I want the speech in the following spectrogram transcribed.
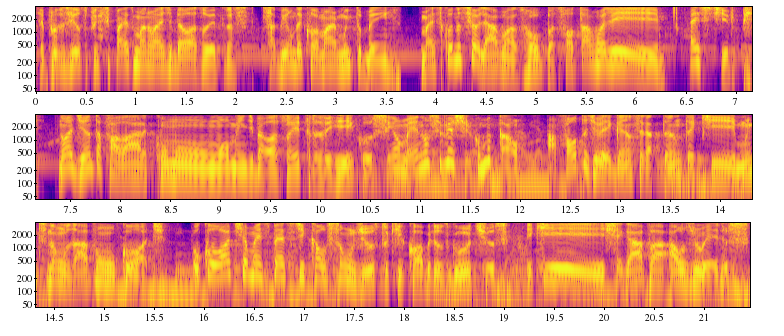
reproduzia os principais manuais de belas letras, sabiam declamar muito bem, mas quando se olhavam as roupas, faltava-lhe a estirpe. Não adianta falar como um homem de belas letras e rico sem ao menos se vestir como tal. A falta de elegância era tanta que muitos não usavam o culote. O culote é uma espécie de calção justo que cobre os glúteos e que chegava aos joelhos.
